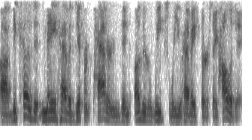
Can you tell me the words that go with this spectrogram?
uh, because it may have a different pattern than other weeks where you have a Thursday holiday.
